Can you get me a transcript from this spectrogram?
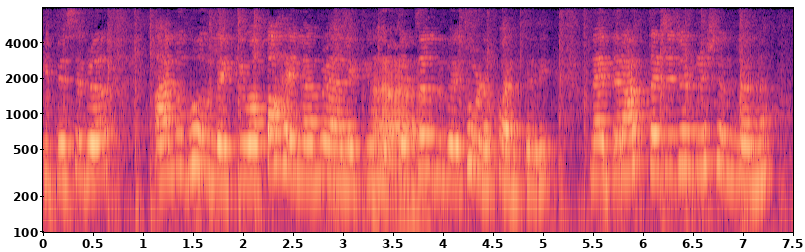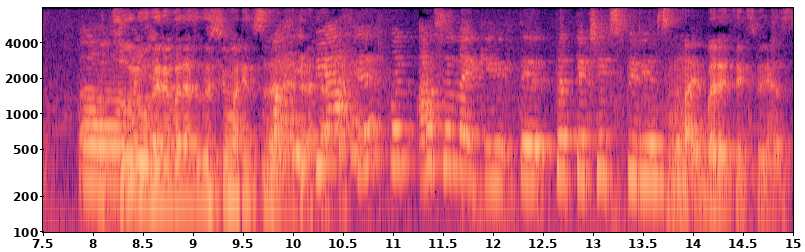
की ते सगळं अनुभवलंय किंवा पाहायला मिळालं किंवा. ते जगलोय थोडंफार तरी. नाहीतर आत्ताच्या जनरेशनला ना चूल म्हणजे वगैरे बऱ्याच गोष्टी माहिती आहे पण असं नाही की ते प्रत्यक्ष एक्सपिरियन्स नाही बरेच एक्सपिरियन्स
